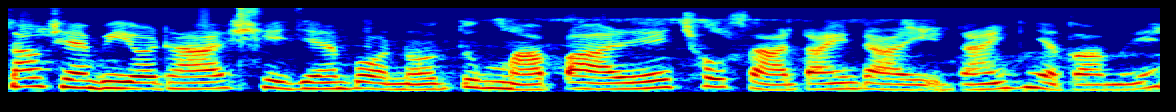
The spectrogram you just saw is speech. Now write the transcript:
နောက်ချန်ပြီးတော့ဒါရှေ့ချမ်းပေါ့နော်သူ့မှာပါတဲ့ချုပ်စာတိုင်းတာတွေအတိုင်းညှက်သွားမယ်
